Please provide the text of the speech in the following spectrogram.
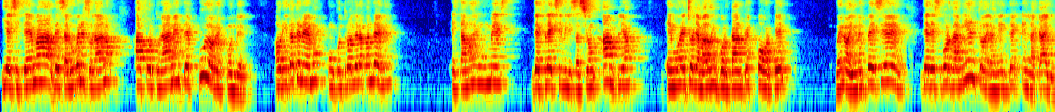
Y el sistema de salud venezolano afortunadamente pudo responder. Ahorita tenemos un control de la pandemia. Estamos en un mes de flexibilización amplia hemos hecho llamados importantes porque, bueno, hay una especie de desbordamiento de la gente en la calle,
